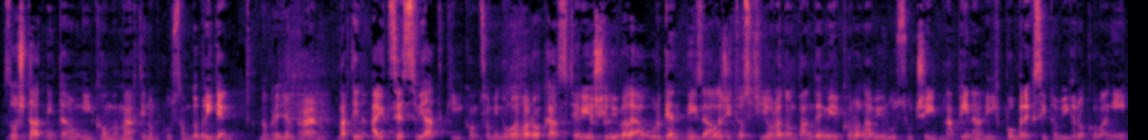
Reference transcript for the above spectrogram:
so štátnym tajomníkom Martinom Klusom. Dobrý deň. Dobrý deň, prajem. Martin, aj cez sviatky koncom minulého roka ste riešili veľa urgentných záležitostí ohľadom pandémie koronavírusu či napínavých pobrexitových rokovaní.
